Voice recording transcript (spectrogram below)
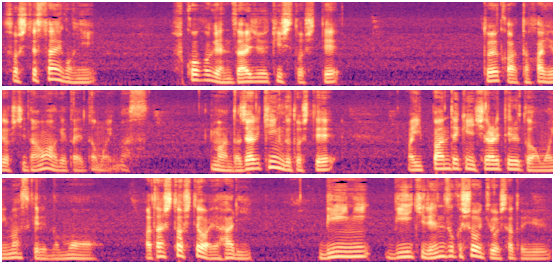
そして最後に福岡県在住棋士として豊川隆弘七段を挙げたいと思います。まあダジャレキングとして、まあ、一般的に知られているとは思いますけれども私としてはやはり B2、B1 連続昇級をしたという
